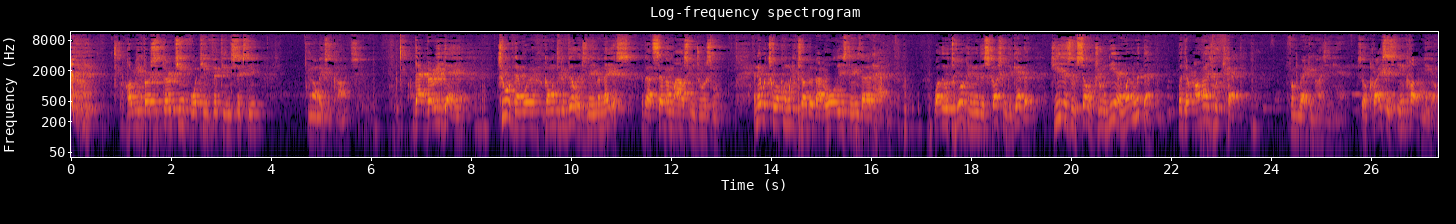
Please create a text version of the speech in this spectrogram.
I'll read verses 13, 14, 15, and 16, and I'll make some comments. That very day, two of them were going to the village named Emmaus, about seven miles from Jerusalem. And they were talking with each other about all these things that had happened. While they were talking in a discussion together, Jesus himself drew near and went with them. But their eyes were kept from recognizing him. So Christ is incognito.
